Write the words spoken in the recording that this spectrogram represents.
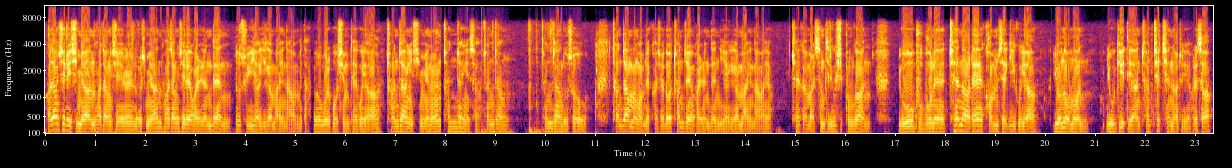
화장실이시면 화장실 누르시면 화장실에 관련된 누수 이야기가 많이 나옵니다. 요걸 보시면 되고요. 천장이시면은 천장에서 천장 천장 누수 천장만 검색하셔도 천장에 관련된 이야기가 많이 나와요. 제가 말씀드리고 싶은 건 요 부분의 채널의 검색이고요. 요 놈은 여기에 대한 전체 채널이에요. 그래서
